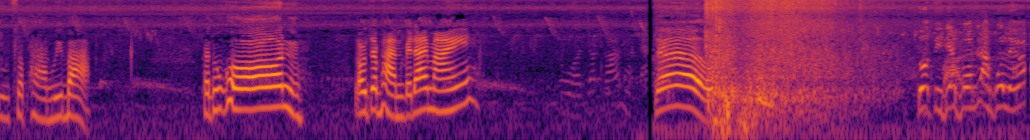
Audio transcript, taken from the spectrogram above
ดูสะพานวิบากค่ะทุกคน เราจะผ่านไปได้ไหมเร็ว ตัวตีเดียวผมสามคนเลยวะ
